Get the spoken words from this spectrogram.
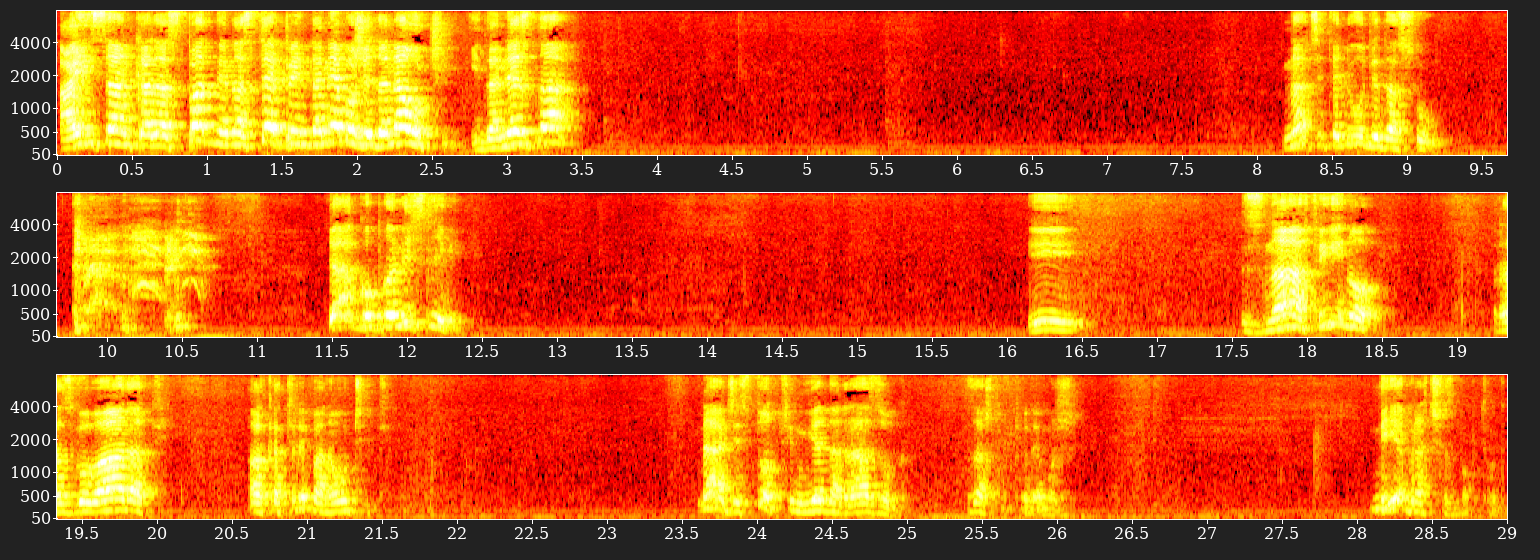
A insan kada spadne na stepen da ne može da nauči i da ne zna, Naćete ljude da su jako pronicljivi. I zna fino razgovarati, ali kad treba naučiti, nađe stotinu jedan razlog zašto to ne može. Nije braća zbog toga.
